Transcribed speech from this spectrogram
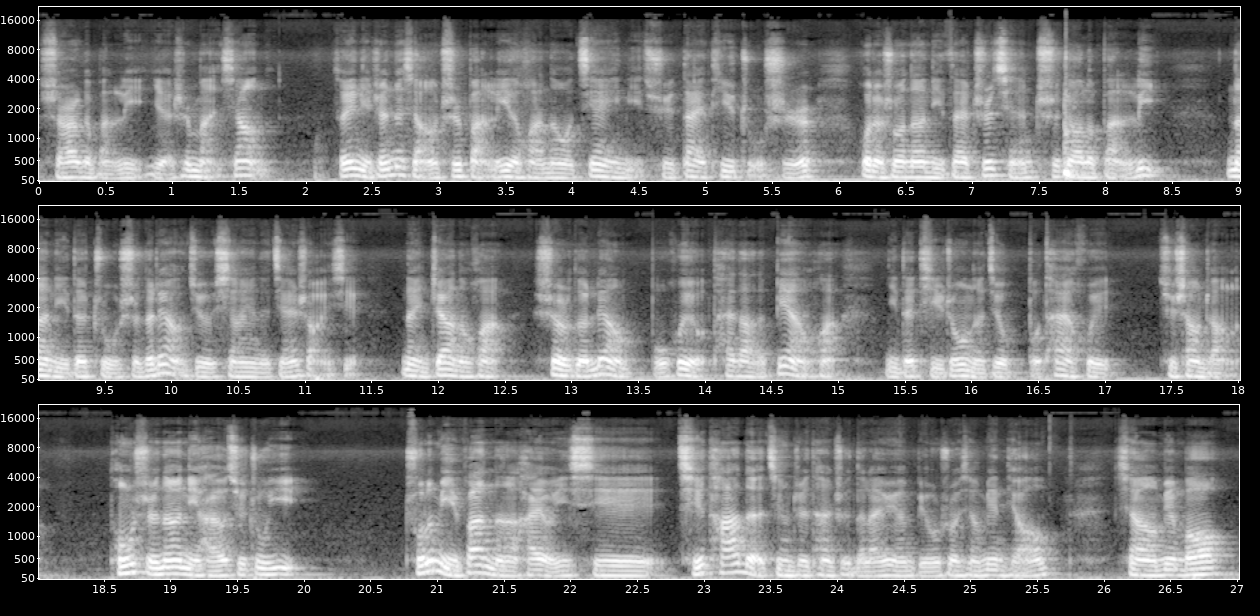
十二个板栗也是蛮像的。所以你真的想要吃板栗的话，那我建议你去代替主食，或者说呢，你在之前吃掉了板栗，那你的主食的量就相应的减少一些。那你这样的话，摄入的量不会有太大的变化，你的体重呢就不太会。去上涨了，同时呢，你还要去注意，除了米饭呢，还有一些其他的精致碳水的来源，比如说像面条、像面包，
